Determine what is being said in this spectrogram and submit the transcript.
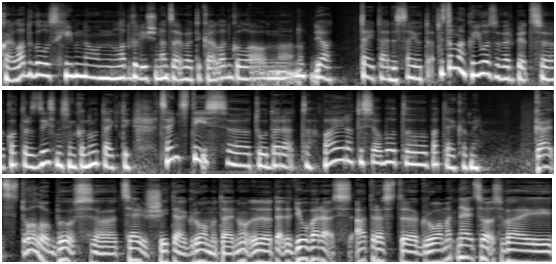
kā latgulas himna un latgalīšana atdzīvoja tikai latgulā. Un, nu, jā, te ir tāda sajūta. Es domāju, ka Jozaver pēc uh, katras dzīsmes un ka noteikti censties to darīt vairāk, tas jau būtu pateikami. Kāds tolok būs ceļš šitai grāmatai? Nu, tad jūs varēs atrast grāmatnēcos vai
